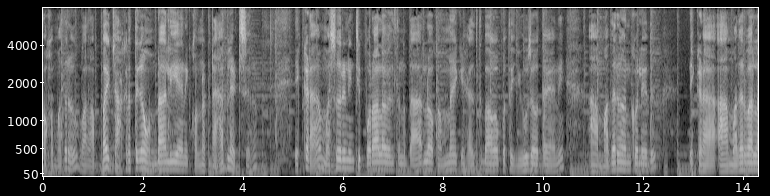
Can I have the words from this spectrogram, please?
ఒక మదరు వాళ్ళ అబ్బాయి జాగ్రత్తగా ఉండాలి అని కొన్న ట్యాబ్లెట్స్ ఇక్కడ మసూరి నుంచి పురాల వెళ్తున్న దారిలో ఒక అమ్మాయికి హెల్త్ బాగోకపోతే యూజ్ అవుతాయని ఆ మదర్ అనుకోలేదు. ఇక్కడ ఆ మదర్ వల్ల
